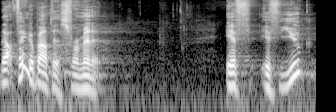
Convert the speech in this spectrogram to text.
now think about this for a minute. If, if you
